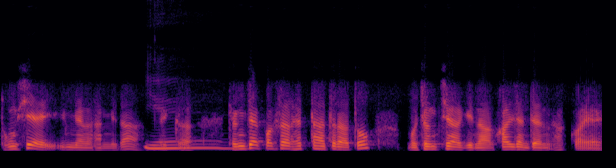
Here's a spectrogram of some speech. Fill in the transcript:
동시에 임명을 합니다. 예. 그러니까 경제학 박사를 했다 하더라도 뭐 정치학이나 관련된 학과에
